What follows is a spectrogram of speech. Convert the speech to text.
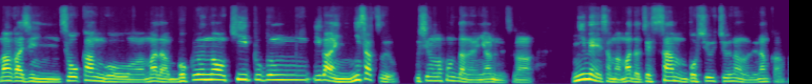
マガジン創刊号はまだ僕のキープ分以外に2冊後ろの本棚にあるんですが、2名様まだ絶賛募集中なので、なんか、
